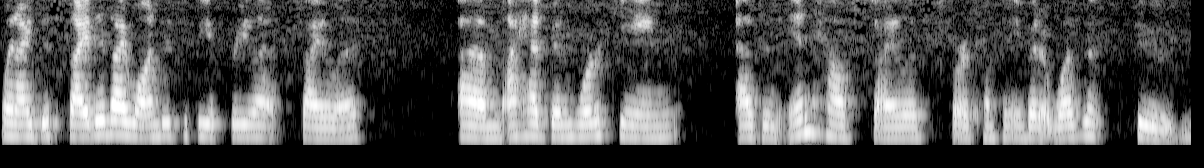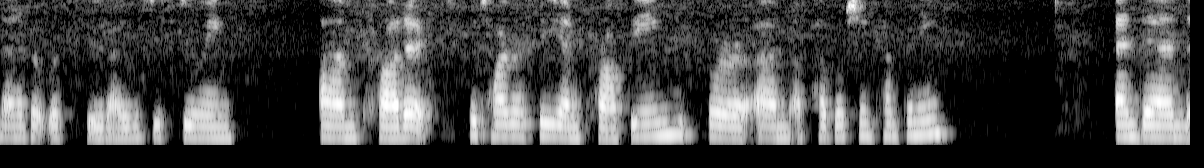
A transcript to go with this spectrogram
when I decided I wanted to be a freelance stylist, um, I had been working as an in-house stylist for a company, but it wasn't food. None of it was food. I was just doing um, product photography and propping for um, a publishing company. And then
